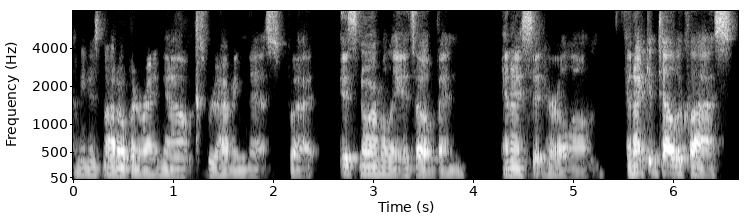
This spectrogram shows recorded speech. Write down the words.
I mean, it's not open right now because we're having this, but it's normally it's open, and I sit here alone. And I can tell the class,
